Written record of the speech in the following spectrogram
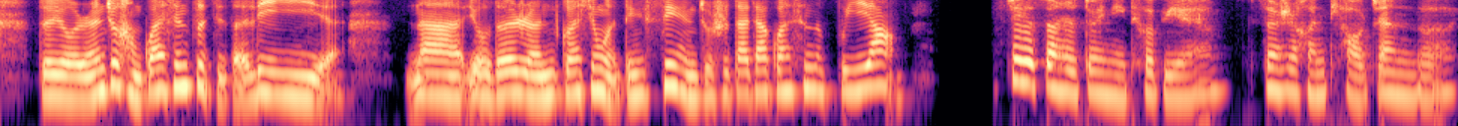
对，有人就很关心自己的利益，那有的人关心稳定性，就是大家关心的不一样。这个算是对你特别，算是很挑战的，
